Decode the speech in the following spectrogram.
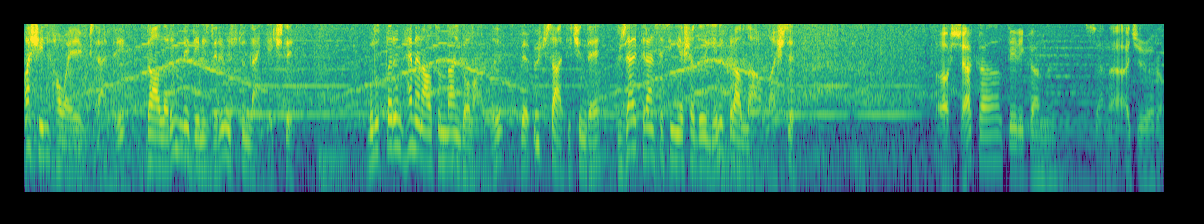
Aşil havaya yükseldi, dağların ve denizlerin üstünden geçti. Bulutların hemen altından yol aldı ve üç saat içinde güzel prensesin yaşadığı yeni krallığa ulaştı. Hoşça kal delikanlı. Sana acıyorum.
